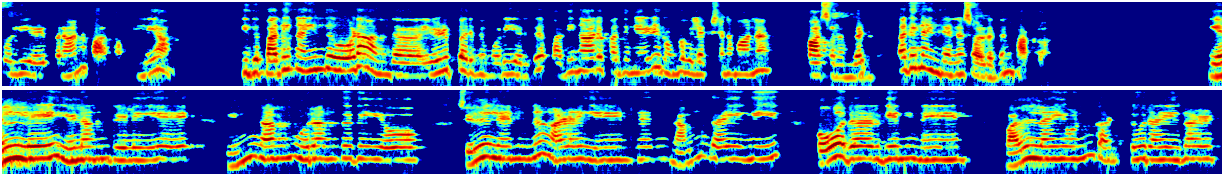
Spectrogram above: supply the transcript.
சொல்லி எழுப்புறான்னு பார்த்தோம் இல்லையா? இது பதினைந்தோட அந்த எழுப்பறிந்து முடியறது. பதினாறு பதினேழு ரொம்ப விலட்சணமான பாசுரங்கள். பதினைந்து என்ன சொல்றதுன்னு பார்க்கலாம். எல்லே இளங்கிளியே இன்னம் உறங்குதியோ? சில்லென்ன அழையேன் நங்கை நீர் போதர்கின்றேன் வல்லையுன் கட்டுரைகள்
